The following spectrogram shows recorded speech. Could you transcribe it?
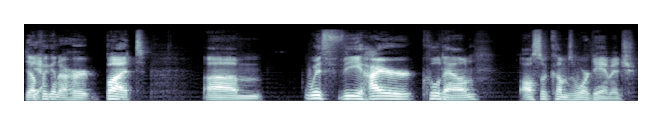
definitely gonna hurt. But um, with the higher cooldown, also comes more damage.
